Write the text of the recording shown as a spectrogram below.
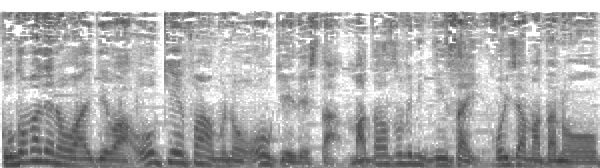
ここまでのお相手は OK ファームの OK でした。また遊びに来んさい。ほいじゃまたの。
